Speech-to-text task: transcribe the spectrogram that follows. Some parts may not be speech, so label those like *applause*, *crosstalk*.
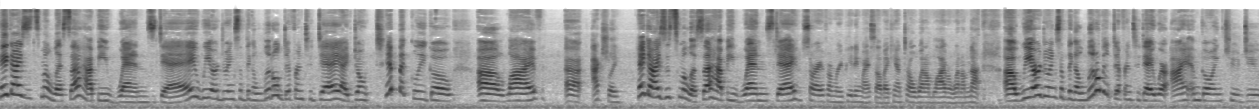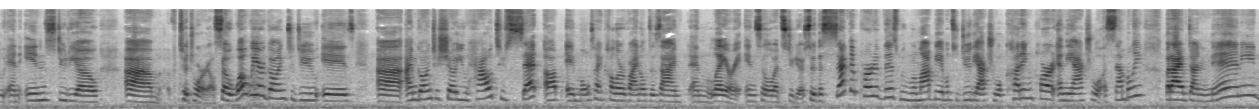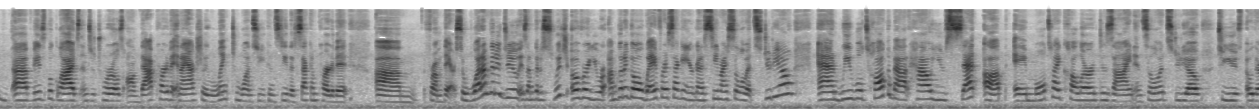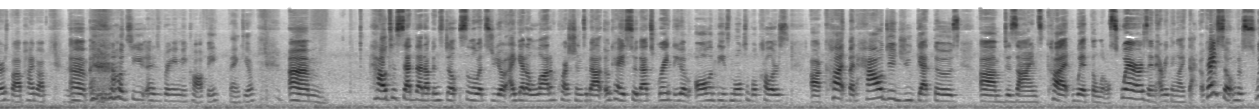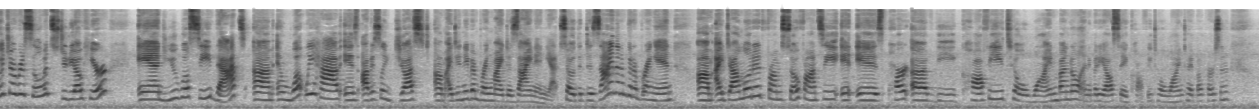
Hey guys, it's Melissa. Happy Wednesday. We are doing something a little different today. I don't typically go uh, live. Uh, actually, hey guys, it's Melissa. Happy Wednesday. Sorry if I'm repeating myself. I can't tell when I'm live or when I'm not. Uh, we are doing something a little bit different today where I am going to do an in studio um, tutorial. So, what we are going to do is uh, I'm going to show you how to set up a multicolor vinyl design and layer it in Silhouette Studio. So the second part of this, we will not be able to do the actual cutting part and the actual assembly, but I have done many uh, Facebook Lives and tutorials on that part of it, and I actually linked to one so you can see the second part of it um, from there. So what I'm going to do is I'm going to switch over. You are, I'm going to go away for a second. You're going to see my Silhouette Studio, and we will talk about how you set up a multicolor design in Silhouette Studio to use. Oh, there's Bob. Hi, Bob. Um, *laughs* how to use? He's bringing me coffee. Thank you. Um, how to set that up in Silhouette Studio. I get a lot of questions about. Okay, so that's great that you have all of these multiple colors uh, cut, but how did you get those? um, designs cut with the little squares and everything like that. Okay, so I'm going to switch over to Silhouette Studio here and you will see that. Um, and what we have is obviously just, um, I didn't even bring my design in yet. So the design that I'm going to bring in, um, I downloaded from So Fontsy. It is part of the coffee till wine bundle. Anybody else a coffee till wine type of person?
